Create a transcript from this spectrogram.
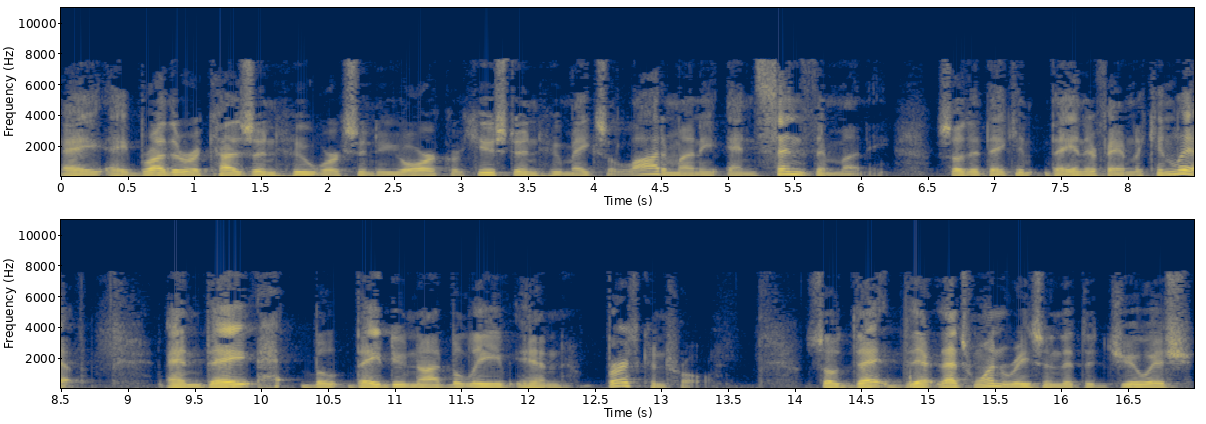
a, a brother or cousin who works in New York or Houston who makes a lot of money and sends them money so that they can they and their family can live. And they they do not believe in birth control. So that, that's one reason that the Jewish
